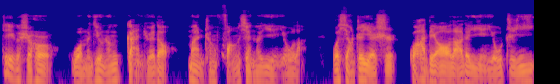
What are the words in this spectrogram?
这个时候，我们就能感觉到曼城防线的隐忧了。我想这也是瓜迪奥拉的隐忧之一。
